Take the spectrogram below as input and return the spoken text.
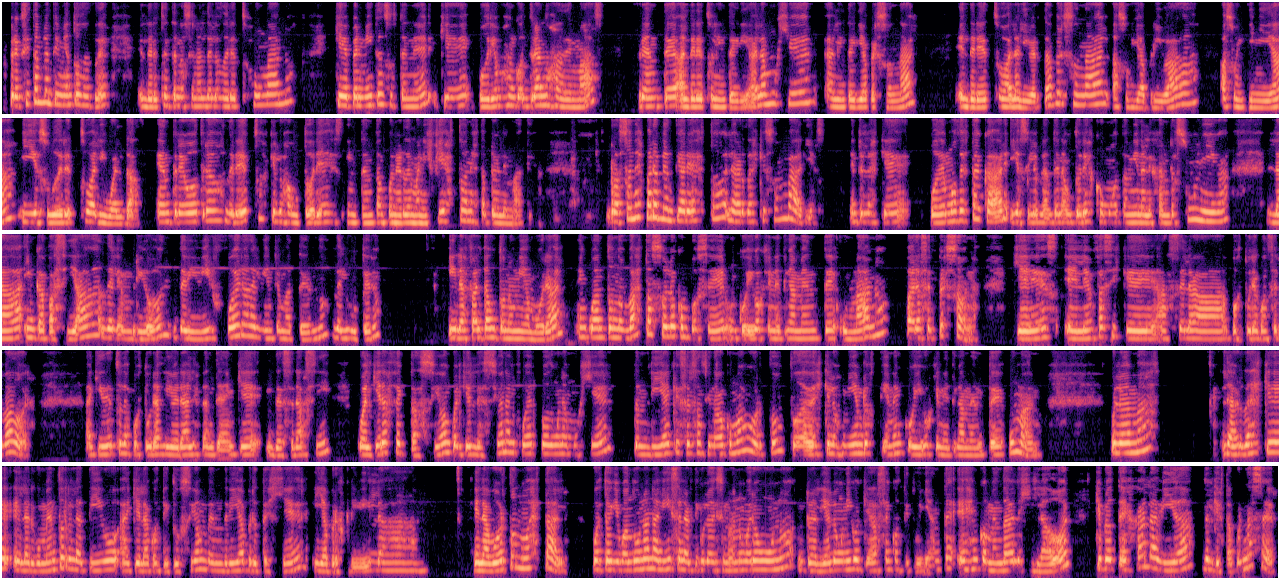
pero existen planteamientos desde el derecho internacional de los derechos humanos que permiten sostener que podríamos encontrarnos además frente al derecho a la integridad de la mujer, a la integridad personal, el derecho a la libertad personal, a su vida privada, a su intimidad y a su derecho a la igualdad, entre otros derechos que los autores intentan poner de manifiesto en esta problemática. Razones para plantear esto, la verdad es que son varias, entre las que podemos destacar, y así lo plantean autores como también Alejandra Zúñiga, la incapacidad del embrión de vivir fuera del vientre materno, del útero, y la falta de autonomía moral, en cuanto no basta solo con poseer un código genéticamente humano para ser persona, que es el énfasis que hace la postura conservadora. Aquí, de hecho, las posturas liberales plantean que, de ser así, cualquier afectación, cualquier lesión al cuerpo de una mujer tendría que ser sancionado como aborto, toda vez que los miembros tienen códigos genéticamente humanos. Por lo demás, la verdad es que el argumento relativo a que la Constitución vendría a proteger y a proscribir el aborto no es tal, puesto que cuando uno analiza el artículo 19 número 1, en realidad lo único que hace el constituyente es encomendar al legislador que proteja la vida del que está por nacer.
